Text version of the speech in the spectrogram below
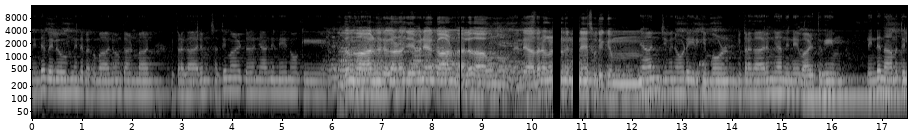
നിന്റെ ബലവും നിന്റെ ബഹുമാനവും കാണുവാൻ ഇപ്രകാരം സത്യമായിട്ട് ഞാൻ നിന്നെ നോക്കി. എന്തെന്നാൽ നിന്റെ കരുണ ജീവനേക്കാൾ നല്ലതാകുന്നു. എന്റെ അതരങ്ങൾ നിന്നെ സ്തുതിക്കും. ഞാൻ ജീവനോടെ ഇരിക്കുമ്പോൾ ഇപ്രകാരം ഞാൻ നിന്നെ വാഴ്ത്തുകയും നിന്റെ നാമത്തിൽ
